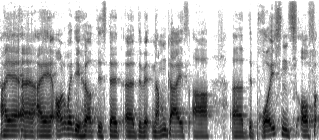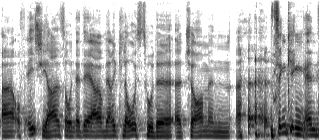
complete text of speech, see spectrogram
I, uh, I already heard this that uh, the Vietnam guys are uh, the Prussians of uh, of Asia, so that they are very close to the uh, German uh, thinking and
